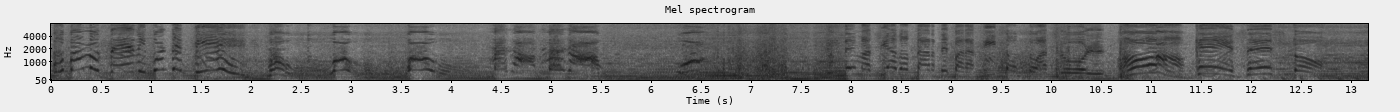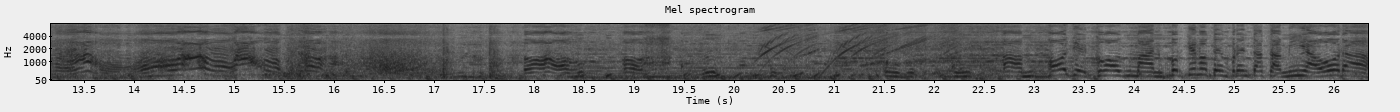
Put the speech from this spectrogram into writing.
Vamos, Eddie, ponte en pie. Demasiado tarde para ti, tonto azul. ¡Oh! ¿Qué es esto? Am, oye, Codman, ¿por qué no te enfrentas a mí ahora?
